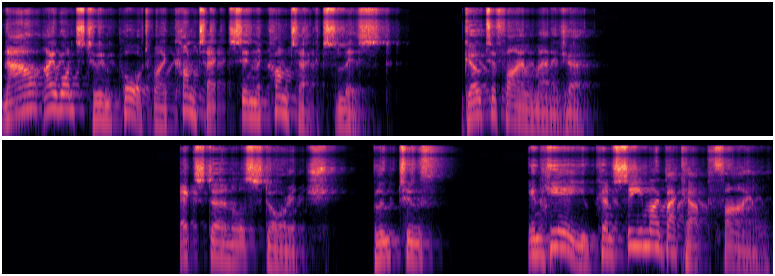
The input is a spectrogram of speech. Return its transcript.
Now I want to import my contacts in the contacts list. Go to File Manager. External Storage. Bluetooth. In here you can see my backup file.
